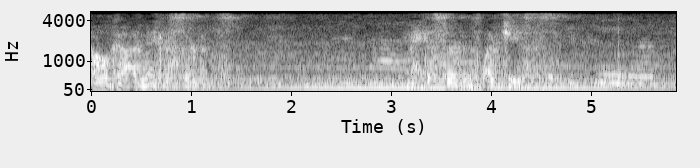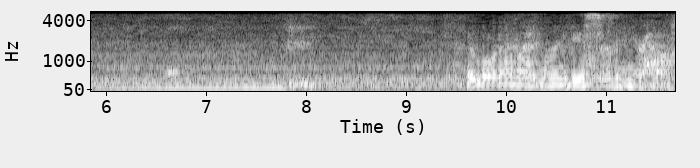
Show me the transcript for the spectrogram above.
Oh God, make us servants. Make us servants like Jesus. That, Lord, I might learn to be a servant in your house.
